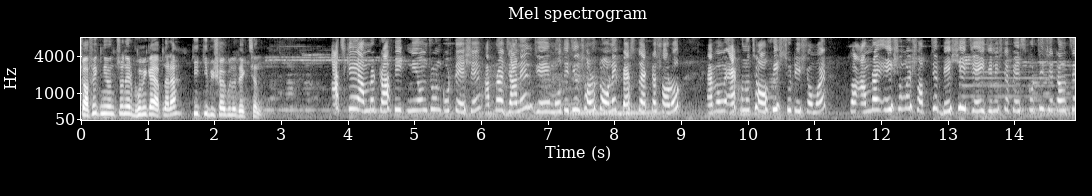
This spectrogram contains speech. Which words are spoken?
ট্রাফিক নিয়ন্ত্রণের ভূমিকায় আপনারা কি কি বিষয়গুলো দেখছেন? আজকে আমরা ট্রাফিক নিয়ন্ত্রণ করতে এসে আপনারা জানেন যে মতিঝিল সড়কটা অনেক ব্যস্ত একটা সড়ক এবং এখন হচ্ছে অফিস ছুটির সময়। তো আমরা এই সময় সবচেয়ে বেশি যেই জিনিসটা ফেস করছি সেটা হচ্ছে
